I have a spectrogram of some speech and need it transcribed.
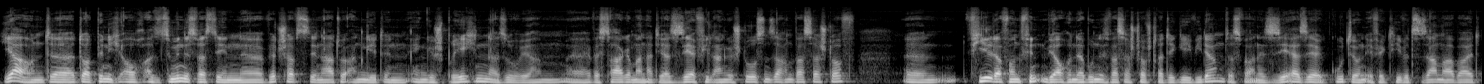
Ja, und äh, dort bin ich auch, also zumindest was den äh, Wirtschaftssenator angeht, in engen Gesprächen. Also wir haben, äh, Herr Westhagemann hat ja sehr viel angestoßen Sachen Wasserstoff. Äh, viel davon finden wir auch in der Bundeswasserstoffstrategie wieder. Das war eine sehr, sehr gute und effektive Zusammenarbeit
